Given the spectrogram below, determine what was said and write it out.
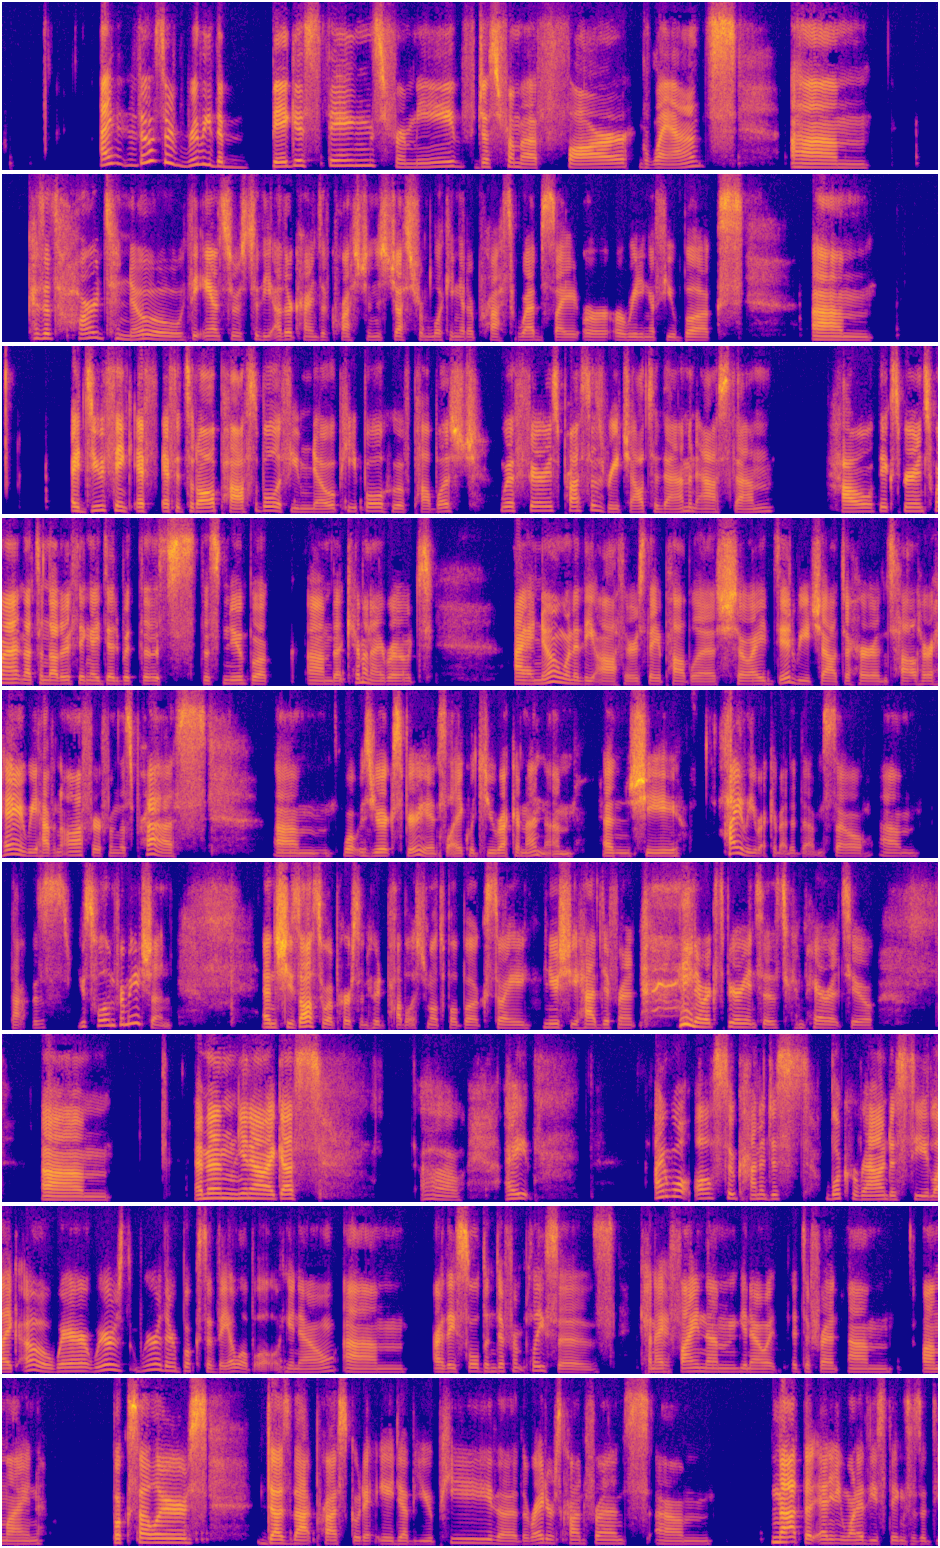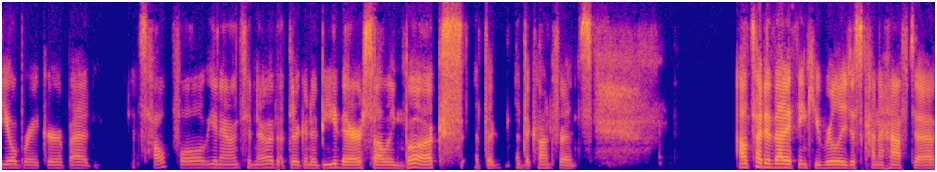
I those are really the biggest things for me just from a far glance um because it's hard to know the answers to the other kinds of questions just from looking at a press website or or reading a few books um I do think if if it's at all possible, if you know people who have published with various presses, reach out to them and ask them how the experience went. That's another thing I did with this this new book um, that Kim and I wrote. I know one of the authors they published, so I did reach out to her and tell her, "Hey, we have an offer from this press. Um, what was your experience like? Would you recommend them?" And she highly recommended them. So um, that was useful information. And she's also a person who had published multiple books, so I knew she had different, you know, experiences to compare it to. Um, and then, you know, I guess, oh, I I will also kind of just look around to see like, oh, where where's where are their books available, you know? Um, are they sold in different places? Can I find them, you know, at, at different um, online booksellers? Does that press go to AWP, the the writers conference? Um, not that any one of these things is a deal breaker, but it's helpful, you know, to know that they're going to be there selling books at the at the conference outside of that, I think you really just kind of have to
